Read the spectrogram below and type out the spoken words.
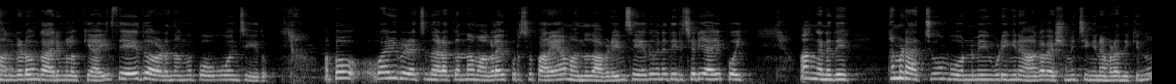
സങ്കടവും കാര്യങ്ങളൊക്കെ ആയി. സേതു അവിടെ നിന്ന് അങ്ങ് പോവുകയും ചെയ്തു. അപ്പോൾ വഴി പിഴച്ച് നടക്കുന്ന മകളെക്കുറിച്ച് പറയാൻ വന്നത് അവിടെയും സേതുവിന് തിരിച്ചടിയായിപ്പോയി അങ്ങനെ ദേ നമ്മുടെ അച്ചുവും പൂർണിമയും കൂടി ഇങ്ങനെ ആകെ വിഷമിച്ച് ഇങ്ങനെ അവിടെ നിൽക്കുന്നു.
